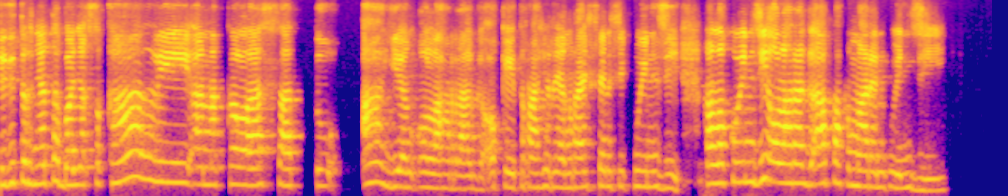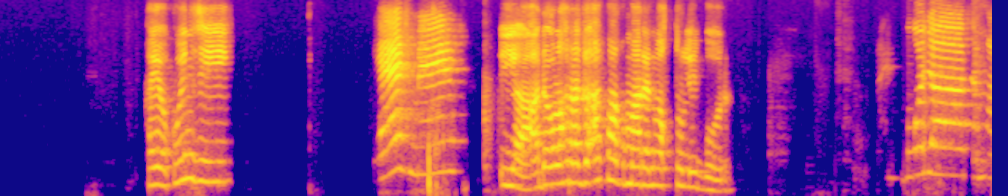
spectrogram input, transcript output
jadi ternyata banyak sekali anak kelas 1A yang olahraga. Oke, terakhir yang Raisen si Quincy. Kalau Quincy olahraga apa kemarin Quincy? Ayo Quincy. Yes, Miss. Iya, ada olahraga apa kemarin waktu libur? Main bola sama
